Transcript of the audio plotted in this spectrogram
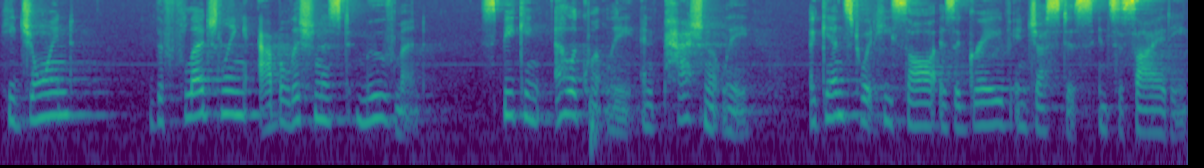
he joined the fledgling abolitionist movement, speaking eloquently and passionately against what he saw as a grave injustice in society.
